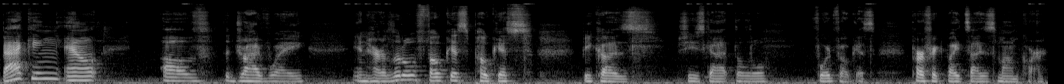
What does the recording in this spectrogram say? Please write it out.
backing out of the driveway in her little Focus Pocus because she's got the little Ford Focus, perfect bite sized mom car.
